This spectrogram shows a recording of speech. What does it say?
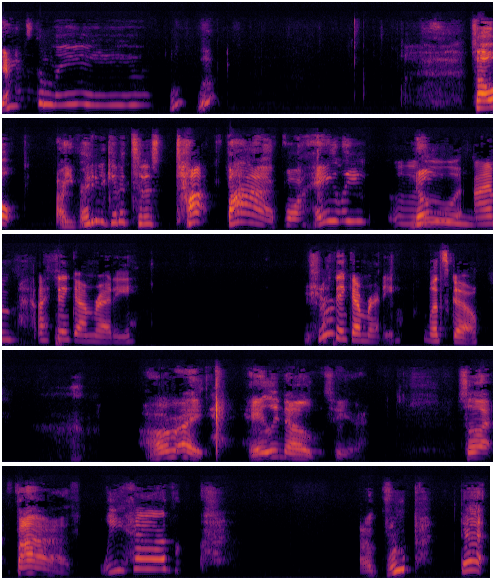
Gangsta Lean. Whoop, whoop. So, are you ready to get into this top five for Haley? Ooh, No. I'm. I think I'm ready. You sure? I think I'm ready. Let's go. All right. Haley knows here. So at five, we have a group that,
